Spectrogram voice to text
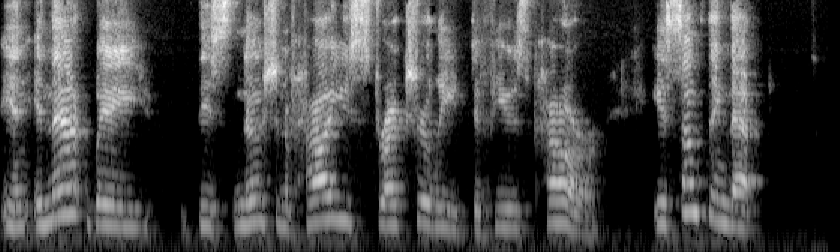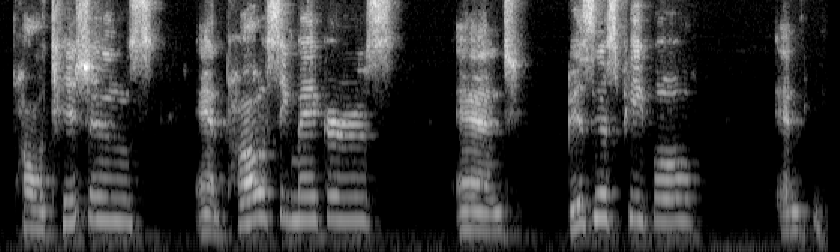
in, in that way, this notion of how you structurally diffuse power is something that politicians and policymakers and business people and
